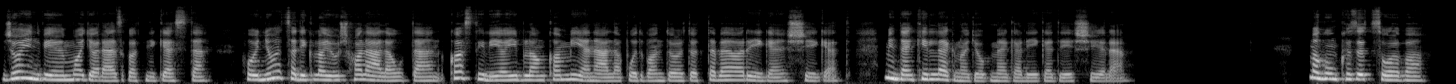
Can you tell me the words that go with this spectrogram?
Joinville magyarázgatni kezdte, hogy nyolcadik Lajos halála után Kasztiliai Blanka milyen állapotban töltötte be a régenséget, mindenki legnagyobb megelégedésére. Magunk között szólva,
